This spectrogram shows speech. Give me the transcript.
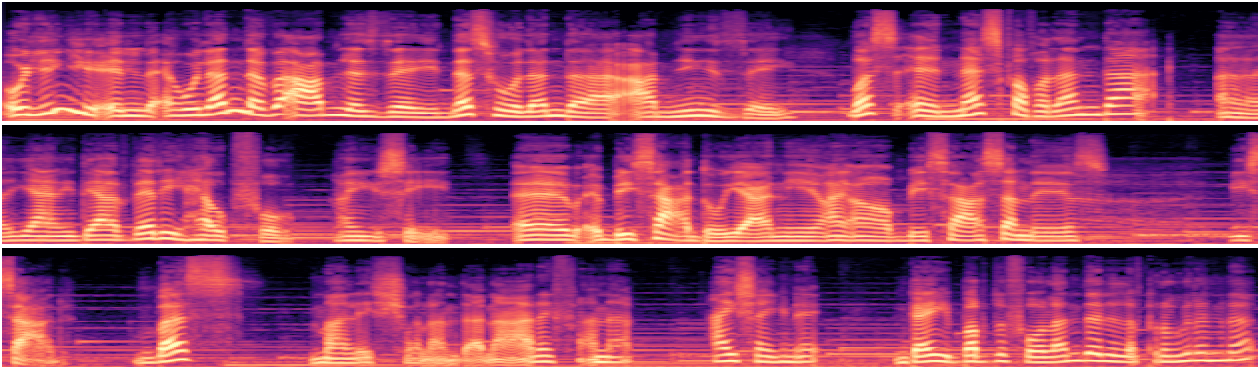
قولي لي هولندا بقى عاملة إزاي؟ الناس في هولندا عاملين إزاي؟ بس الناس في هولندا آه، يعني they are very helpful how you say it. آه بيساعدوا يعني آه بيساعدوا بيساعدوا بس معلش هولندا أنا عارف أنا عايشة هناك. جاي برضه في هولندا للبروجرام ده؟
